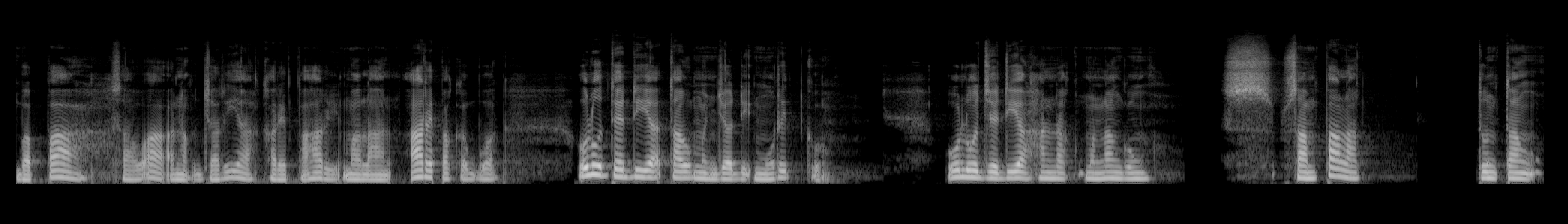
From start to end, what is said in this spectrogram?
bapa sawa anak jaria kare pahari malahan are buat. Ulu te dia tahu menjadi muridku. Ulu je dia hendak menanggung sampala tuntang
